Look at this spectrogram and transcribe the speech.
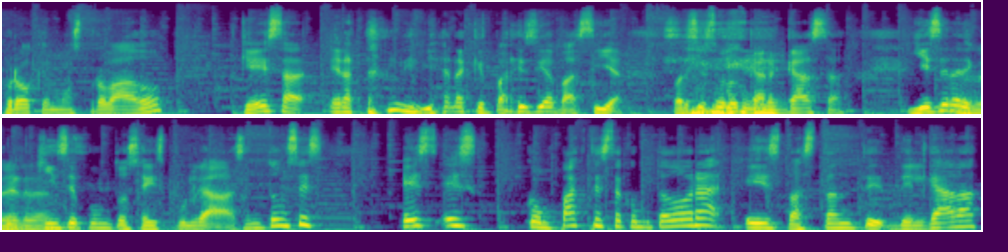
Pro que hemos probado, que esa era tan liviana que parecía vacía, parecía solo carcasa. Y esa era de Es verdad. 15.6 pulgadas. Entonces, es, es compacta esta computadora, es bastante delgada,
